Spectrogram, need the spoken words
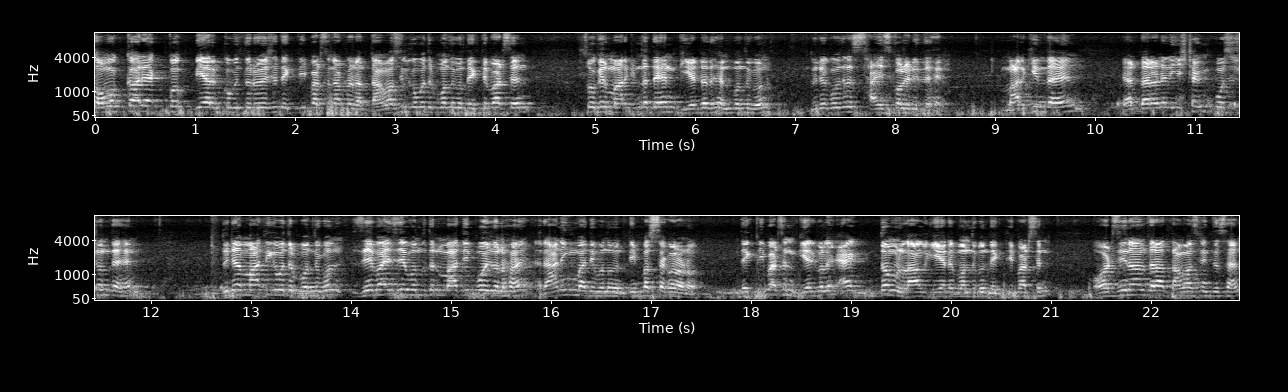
চমৎকার এক পেয়ার কবিতা রয়েছে, দেখতেই পাচ্ছেন আপনারা। দামাসিল কবিতার বন্ধুগণ দেখতে পাচ্ছেন। চোখের মার্কিনটা দেখেন, গিয়ারটা দেখেন, বন্ধুগণ। দুইটা কবিতার সাইজ কোয়ালিটি দেখেন। মার্কিন দেখেন এর দাঁড়ানোর স্টার্টিং পজিশন দেখেন। দুইটা মাদি কবুতর বন্ধুগণ, যে ভাই যে বন্ধুদের মাদি প্রয়োজন হয় রানিং মাদি বন্ধুগণ, ডিম বাচ্চা করানো। দেখতেই পাচ্ছেন গিয়ারগুলো একদম লাল গিয়ারের বন্ধুগণ, দেখতেই পাচ্ছেন অরিজিনাল যারা দামাজ নিতে চান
